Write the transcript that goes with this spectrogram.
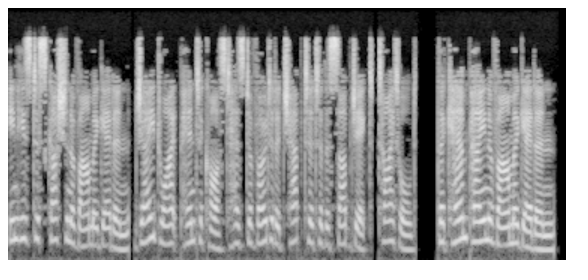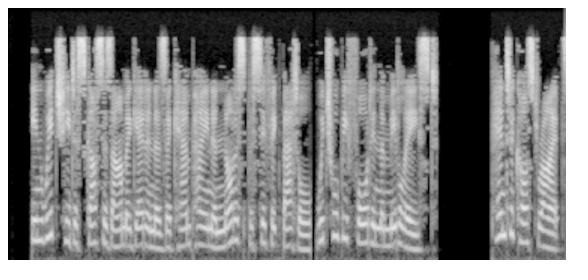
In his discussion of Armageddon, J. Dwight Pentecost has devoted a chapter to the subject, titled, The Campaign of Armageddon, in which he discusses Armageddon as a campaign and not a specific battle, which will be fought in the Middle East. Pentecost writes,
